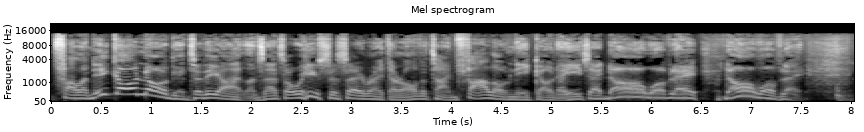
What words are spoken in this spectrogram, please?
Fala Niko Noga to the islands. That's what we used to say right there all the time. Follow Nico. He said, "No, Wovle, no, Wovle."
